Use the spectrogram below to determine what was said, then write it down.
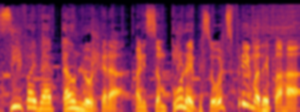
झी फाईव्ह ॲप डाउनलोड करा आणि संपूर्ण एपिसोड्स फ्री मध्ये पहा.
